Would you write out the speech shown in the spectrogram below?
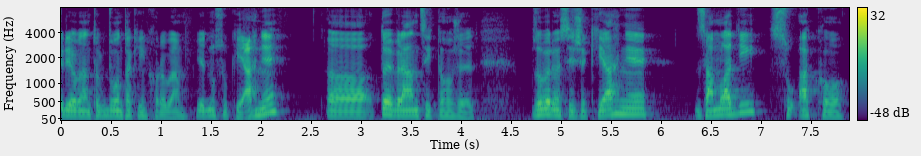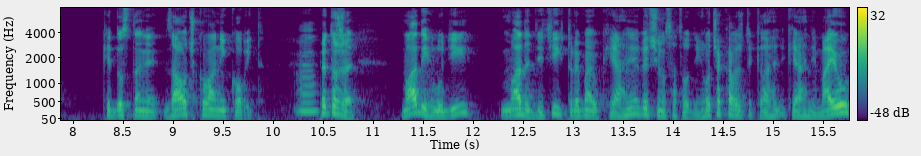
prirovnám to k dvom takým chorobám. Jednu sú kiahne, uh, to je v rámci toho, že zoberme si, že kiahne za mladí sú ako keď dostane zaočkovaný COVID. Mm. Pretože mladých ľudí, mladé deti, ktoré majú kiahne, väčšinou sa to od nich očakáva, že tie kiahne majú,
